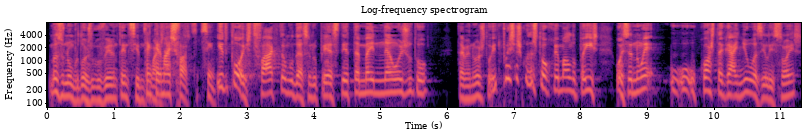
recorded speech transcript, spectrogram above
Mas o número 2 do governo tem de ser muito tem mais, mais forte. Sim. E depois, de facto, a mudança no PSD também não ajudou. Também não ajudou. E depois as coisas estão a correr mal no país. Ouça, não é o, o Costa ganhou as eleições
